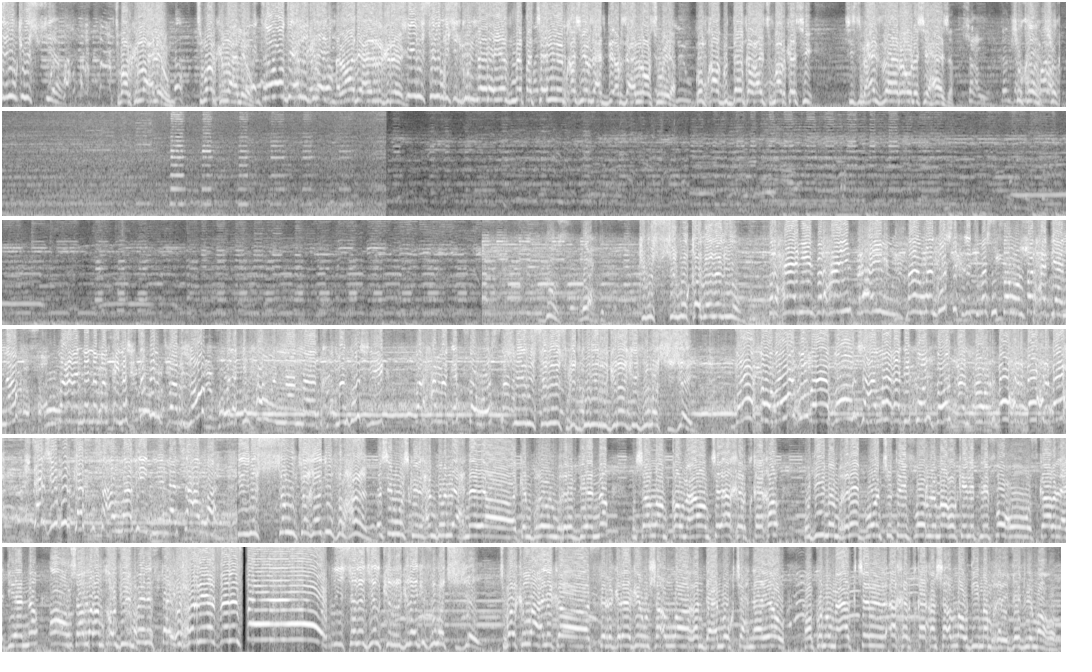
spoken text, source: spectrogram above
اليوم كيفاش شفتيها؟ تبارك الله عليهم تبارك الله عليهم. أنت راضي على الركراكي راضي على الركراك شي رسالة بغيتي تقول أنا هي الميطه الثاني ما يبقاش يرجع رجع اللور شوية. كون بقى قدامك غيتماركا شي شي سبعه الزهره ولا شي حاجة. إن شاء الله. شكرا شكرا. دوز الله يحفظك كيفاش المقابله اليوم؟ فرحانين فرحانين فرحانين ما, ما نقولش لك كيفاش نصوروا الفرحه ديالنا ومع اننا ما لقيناش حتى فين نتفرجوا ولكن حاولنا ما نقولش لك فرحه ما كتصورش اللي تبغي تقولي للركراكي في الماتش الجاي؟ وفرحان ماشي مشكل الحمد لله حنايا كنبغيو المغرب ديالنا. وان شاء الله نبقاو معاهم حتى آخر دقيقة. وديما مغرب 1 2 3 4 le Maroc les plus forts وسكار ديالنا. وان شاء الله نبقاو ديما. والحريه لفلسطين الرسالة ديالك للركراكي في الماتش الجاي. تبارك الله عليك السي الركراكي وإن شاء الله غندعموك حتى حنايا وغنكونوا معاك حتى لآخر دقيقة إن شاء الله. وديما مغرب. vive le Maroc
